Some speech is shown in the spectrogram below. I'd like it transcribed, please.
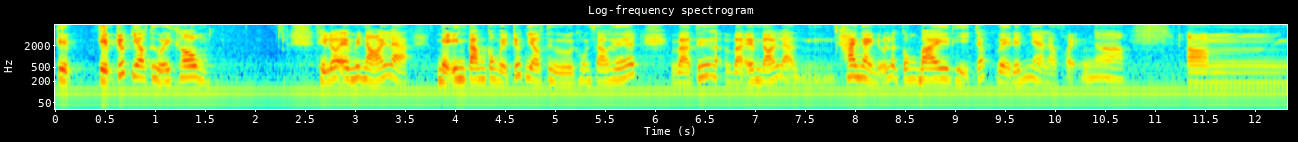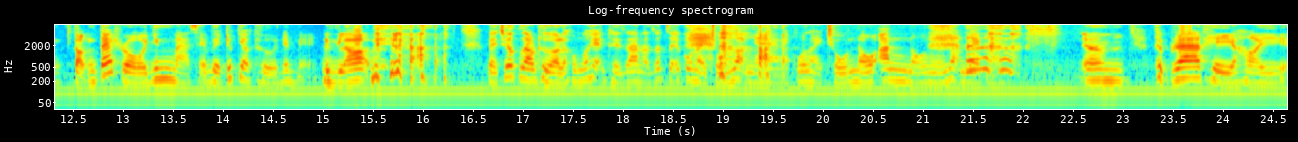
kịp kịp trước giao thừa hay không thì lúc em mới nói là mẹ yên tâm con về trước giao thừa không sao hết. Và thứ và em nói là hai ngày nữa là con bay thì chắc về đến nhà là khoảng um, cận tết rồi nhưng mà sẽ về trước giao thừa nên mẹ đừng lo. Đấy là về trước giao thừa là không có hẹn thời gian là rất dễ cô này trốn dọn nhà này cô này trốn nấu ăn nấu nướng dọn dẹp này. Um, thực ra thì hồi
